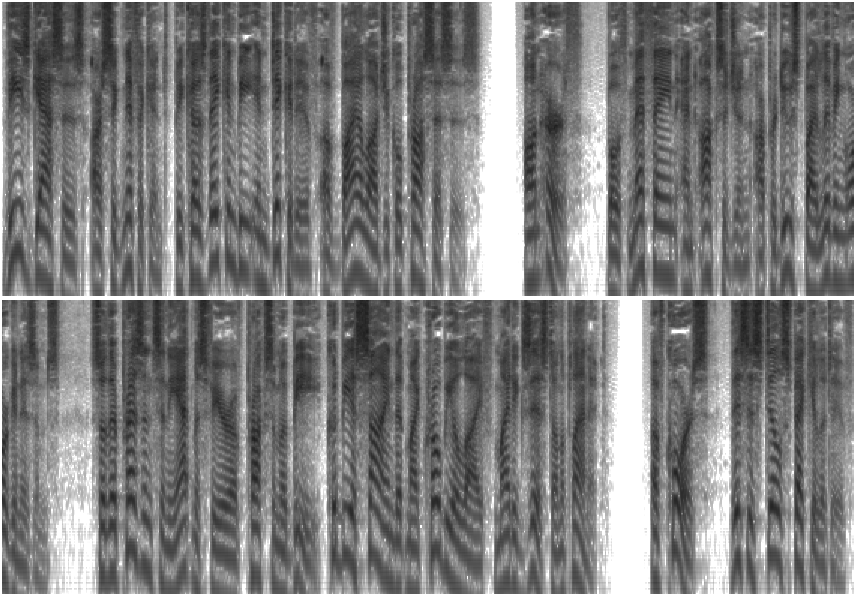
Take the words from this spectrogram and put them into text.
These gases are significant because they can be indicative of biological processes. On Earth, both methane and oxygen are produced by living organisms, so their presence in the atmosphere of Proxima b could be a sign that microbial life might exist on the planet. Of course, this is still speculative,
